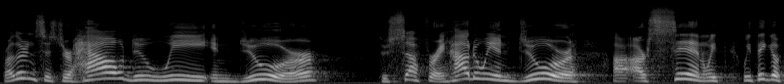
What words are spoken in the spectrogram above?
Brother and sister, how do we endure through suffering? How do we endure uh, our sin? We, we think of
